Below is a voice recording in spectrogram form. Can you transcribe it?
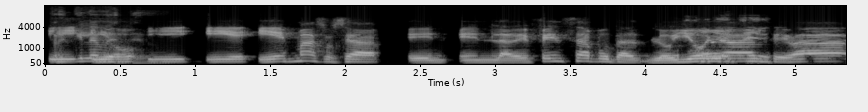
Y, y, y, y- es más, o sea, en, en la defensa, puta, Loyola Joder, se va,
